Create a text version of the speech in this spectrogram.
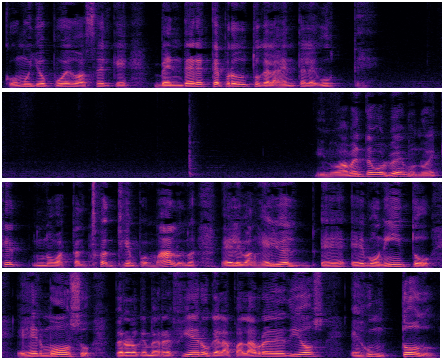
¿Cómo yo puedo hacer que vender este producto que a la gente le guste? Y nuevamente volvemos, no es que uno va a estar todo el tiempo malo, ¿no? el Evangelio es, bonito, es hermoso, pero a lo que me refiero que la palabra de Dios es un todo.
